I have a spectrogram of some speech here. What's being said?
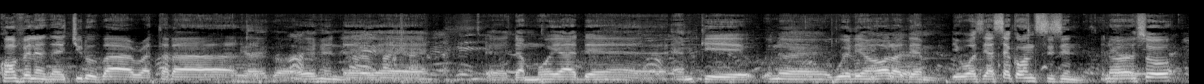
confident like Chidoba, Ratada, like uh, even the uh, uh, Damoya, the MK, you know, William, all of them. It was their second season, you know. So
